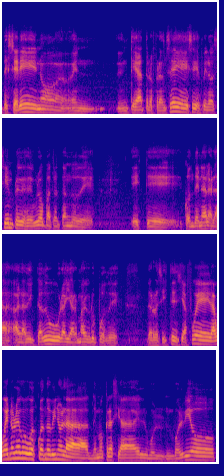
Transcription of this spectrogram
de sereno, en, teatros franceses, pero siempre desde Europa tratando de este, condenar a la, dictadura y armar grupos de, resistencia afuera. Bueno, luego cuando vino la democracia, él volvió,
